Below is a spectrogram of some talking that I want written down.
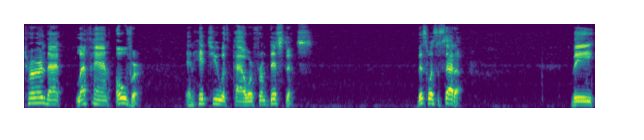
turn that left hand over, and hit you with power from distance. This was the setup. The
